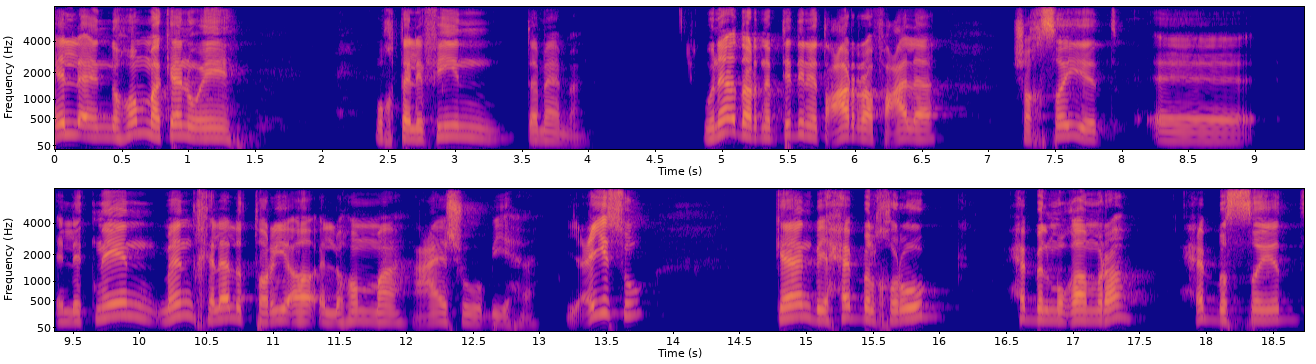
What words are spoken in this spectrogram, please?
إلا إن هم كانوا إيه مختلفين تماما. ونقدر نبتدي نتعرف على شخصية آه، الاتنين من خلال الطريقة اللي هم عاشوا بيها. عيسو كان بيحب الخروج يحب المغامرة يحب الصيد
